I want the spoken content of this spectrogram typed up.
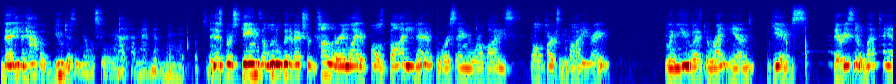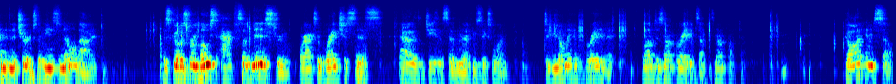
that even half of you doesn't know what's going on. and this verse gains a little bit of extra color in light of Paul's body metaphor, saying that we're all bodies, all parts of the body, right? When you, as the right hand, gives, there is no left hand in the church that needs to know about it. This goes for most acts of ministry or acts of righteousness, as Jesus said in Matthew 6 1. So you don't make a parade of it. Love does not parade itself, it's not puffed up. God Himself,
